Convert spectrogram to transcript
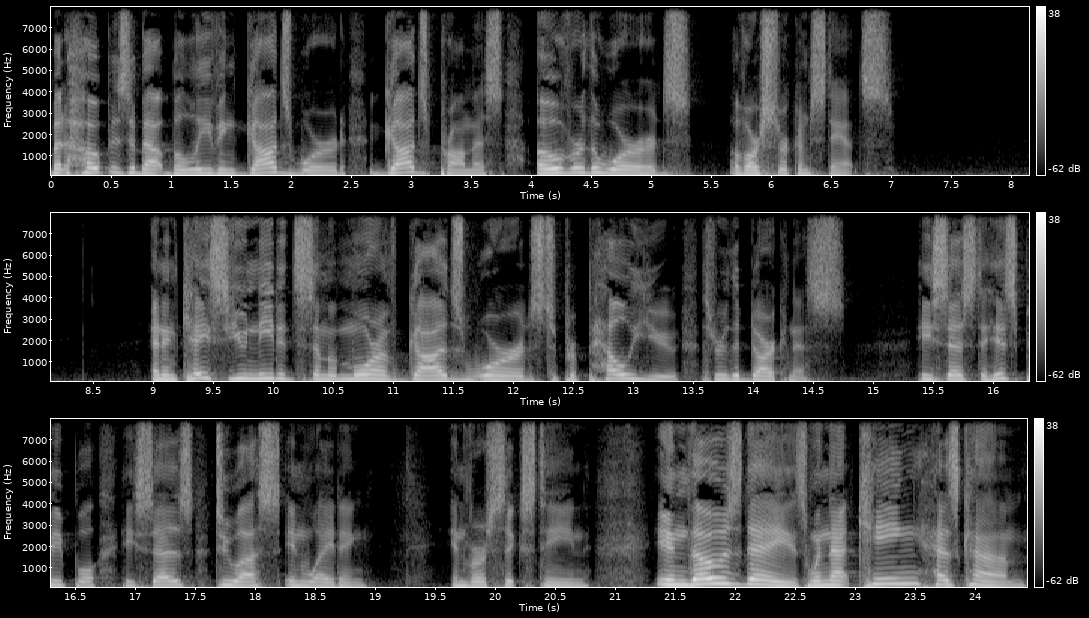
But hope is about believing God's word, God's promise, over the words of our circumstance. And in case you needed some more of God's words to propel you through the darkness, he says to his people, he says to us in waiting in verse 16 In those days when that king has come,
